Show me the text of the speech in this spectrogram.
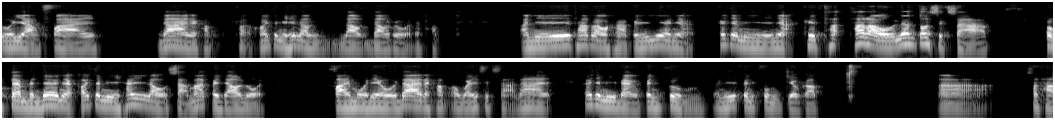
ตัวอย่างไฟล์ได้นะครับเขาจะมีให้เราเราดาวน์โหลดนะครับ อันนี้ถ้าเราหาไปเรื่อยๆเนี่ยก็จะมีเนี่ยคือถ้าถ้าเราเริ่มต้นศึกษาโปรแกรม Blender เนี่ยเขาจะมีให้เราสามารถไปดาวน์โหลดไฟล์โมเดลได้นะครับ เอาไว้ศึกษาได้ ก็จะมีแบ่งเป็นกลุ่ม อันนี้เป็นกลุ่มเกี่ยวกับสถา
